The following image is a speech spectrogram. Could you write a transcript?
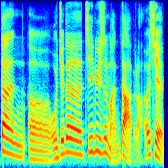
但呃，我觉得几率是蛮大的啦。而且，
